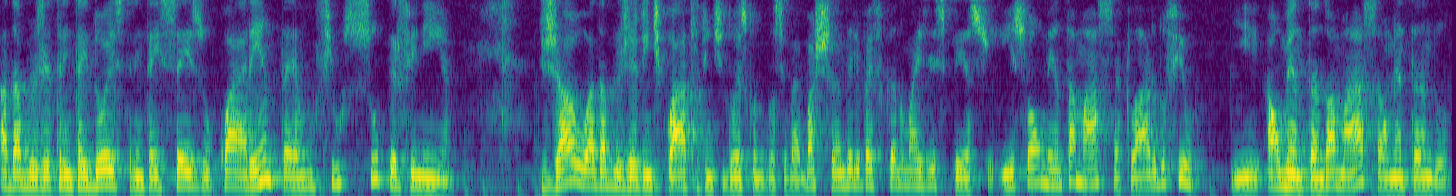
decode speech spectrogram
AWG 32, 36, o 40 é um fio super fininho. Já o AWG 24, 22, quando você vai baixando, ele vai ficando mais espesso. Isso aumenta a massa, claro, do fio. E aumentando a massa, aumentando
